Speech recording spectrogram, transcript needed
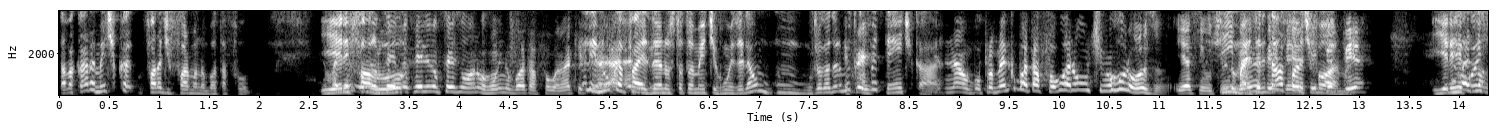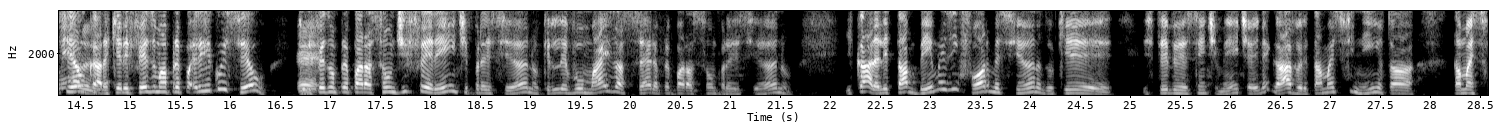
Tava claramente fora de forma no Botafogo. E ele, ele falou. Fez, mas ele não fez um ano ruim no Botafogo, não é? Que ele nunca faz anos totalmente ruins. Ele é um, um jogador muito fez... competente, cara. Não, o problema é que o Botafogo era um time horroroso. E assim, o Sim, mas ele tava fora de forma. E ele é reconheceu, cara, que ele fez uma preparação. Ele reconheceu que é. ele fez uma preparação diferente para esse ano, que ele levou mais a sério a preparação para esse ano. E, cara, ele tá bem mais em forma esse ano do que esteve recentemente, é inegável, ele tá mais fininho, tá, tá mais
